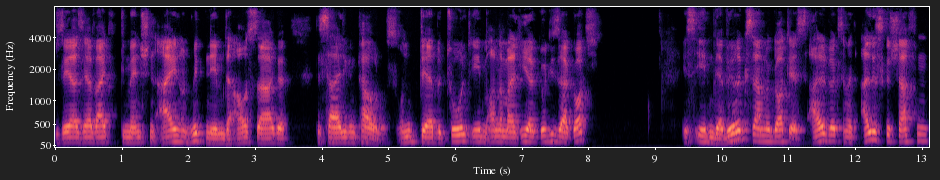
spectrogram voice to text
sehr, sehr weit die Menschen ein- und mitnehmende Aussage des heiligen Paulus. Und der betont eben auch nochmal hier, dieser Gott ist eben der wirksame Gott, der ist allwirksam, hat alles geschaffen,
